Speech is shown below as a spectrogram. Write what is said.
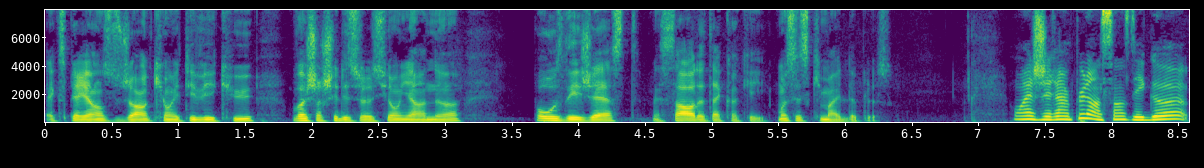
expériences du genre qui ont été vécues. Va chercher des solutions, il y en a. Pose des gestes, mais sors de ta coquille. Moi, c'est ce qui m'aide le plus. Ouais, j'irais un peu dans le sens des gars.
